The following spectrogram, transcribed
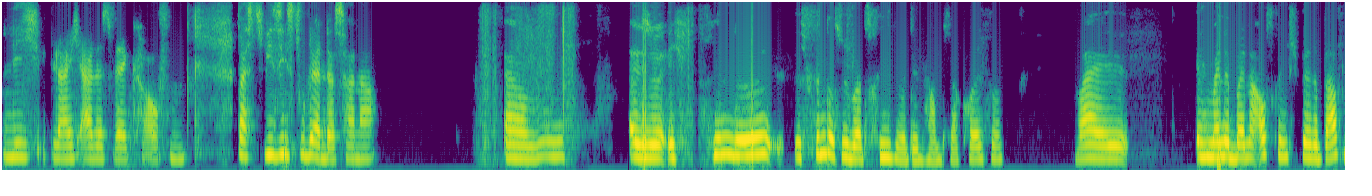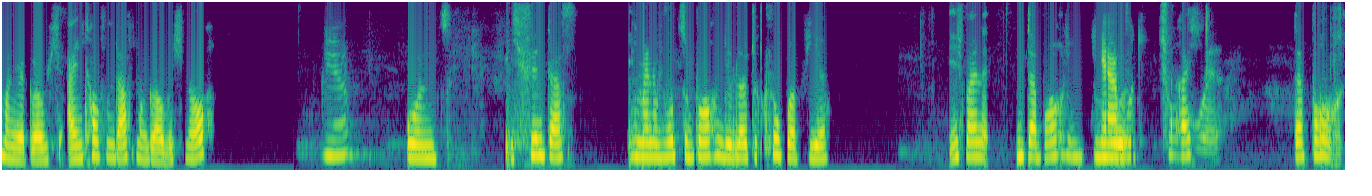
nicht gleich alles wegkaufen. Was, wie siehst du denn das, Hannah? Ähm, also ich finde, ich finde das übertrieben mit den Hamsterkäufen. Weil, ich meine, bei einer Ausgangssperre darf man ja, glaube ich, einkaufen darf man, glaube ich, noch. Ja. Und ich finde das, ich meine, wozu brauchen die Leute Klopapier? Ich meine, da brauchen du, Ja, wozu reicht- wohl? da braucht,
